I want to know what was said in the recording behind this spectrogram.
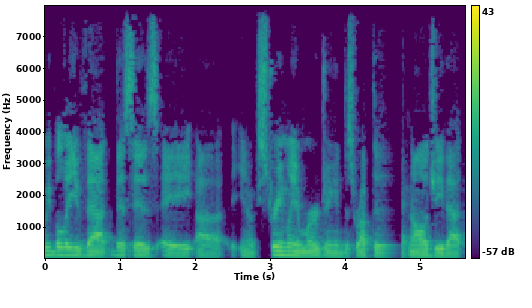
We believe that this is a, uh, you know, extremely emerging and disruptive technology that,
